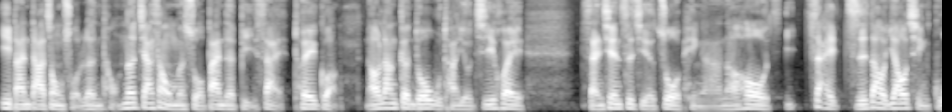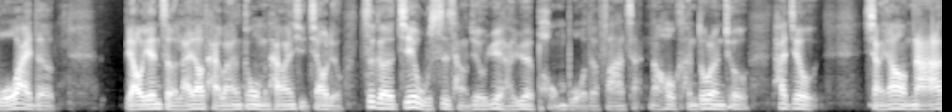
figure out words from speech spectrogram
一般大众所认同。那加上我们所办的比赛推广，然后让更多舞团有机会展现自己的作品啊，然后再直到邀请国外的。表演者来到台湾，跟我们台湾一起交流，这个街舞市场就越来越蓬勃的发展。然后很多人就他就想要拿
